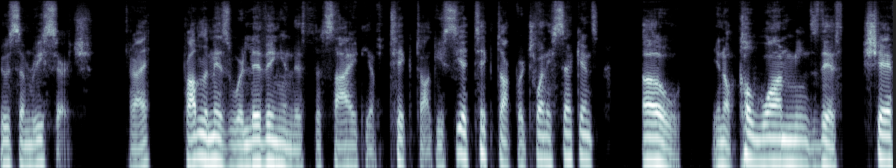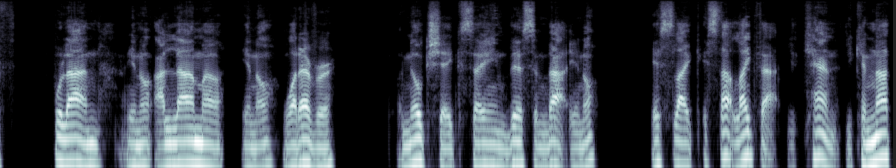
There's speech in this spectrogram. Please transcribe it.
do some research, right? Problem is we're living in this society of TikTok. You see a TikTok for 20 seconds. Oh, you know, Qawwam means this. Sheikh Fulan, you know, Alama, you know, whatever, a milkshake saying this and that, you know, it's like, it's not like that. You can, you cannot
